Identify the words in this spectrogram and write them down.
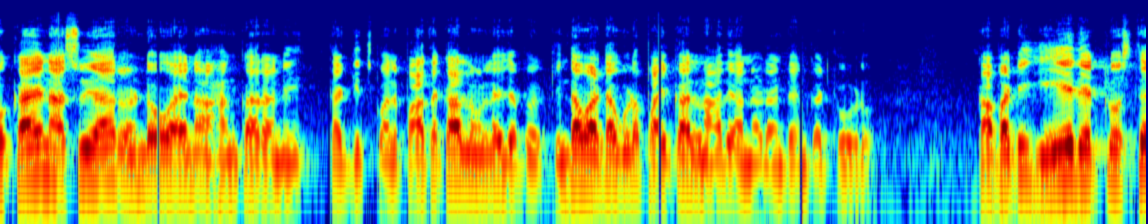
ఒక ఆయన అసూయ రెండో ఆయన అహంకారాన్ని తగ్గించుకోవాలి. పాతకాలంలో చెప్పారు కింద పడ్డా కూడా పైకాలు నాదే అన్నాడు అంటే వెనకటికోడు కాబట్టి ఏది ఎట్లొస్తే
